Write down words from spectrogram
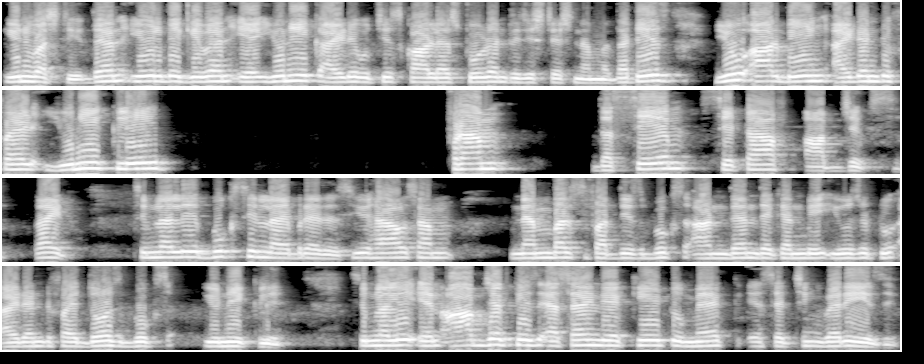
university then you will be given a unique id which is called as student registration number. That is you are being identified uniquely from the same set of objects right? Similarly books in libraries. You have some numbers for these books and then they can be used to identify those books uniquely Similarly, an object is assigned a key to make a searching very easy.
